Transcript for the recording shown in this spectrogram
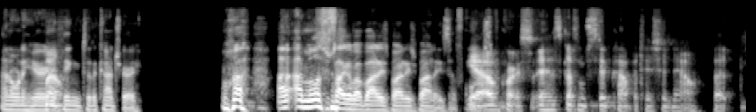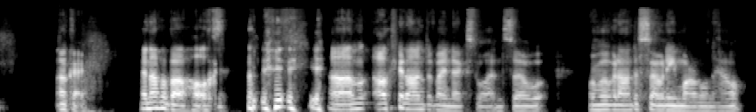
I don't want to hear Well, anything to the contrary. I, unless we're talking about bodies, bodies, bodies, of course. yeah, of course. It has got some stiff competition now, but okay. Enough about Hulk. yeah. Um, I'll get on to my next one. So we're moving on to Sony Marvel now.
